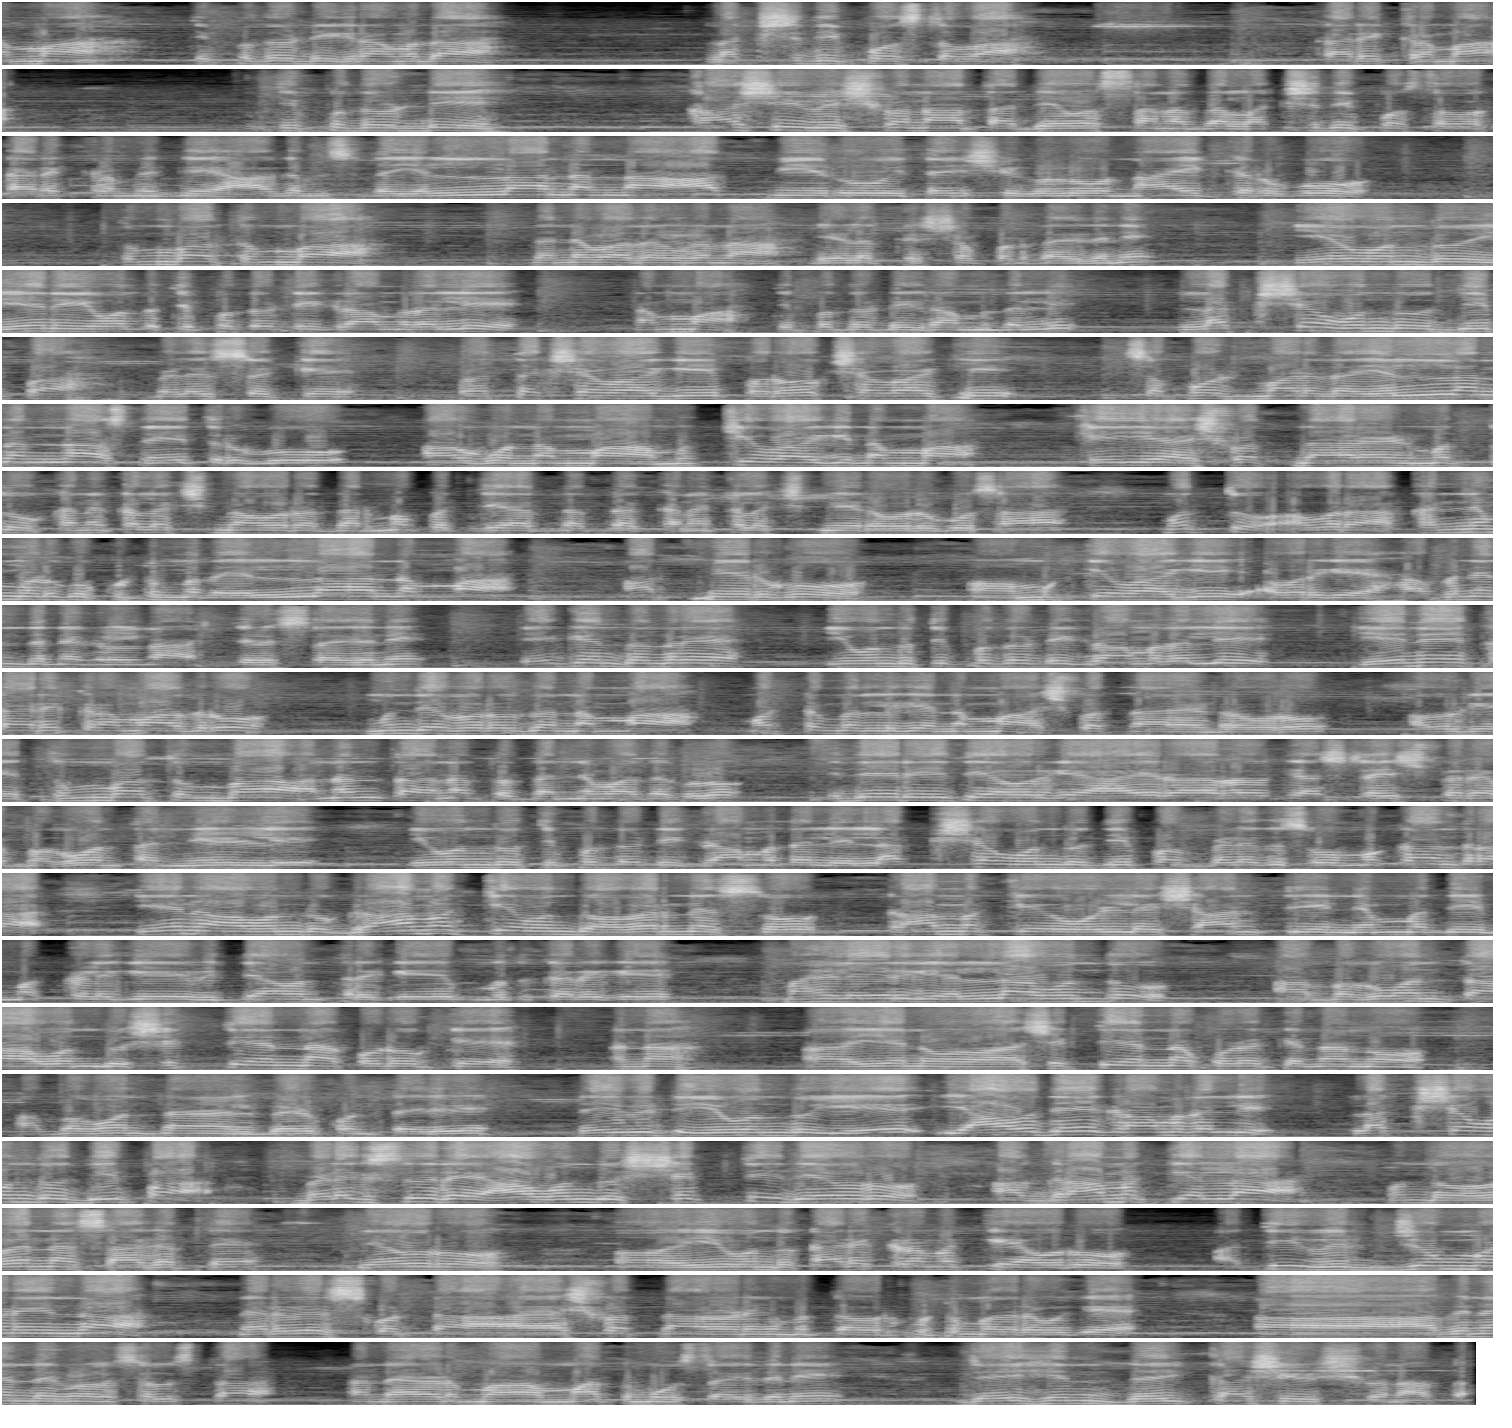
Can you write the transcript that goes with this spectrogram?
ನಮ್ಮ ತಿಪ್ಪದೊಡ್ಡಿ ಗ್ರಾಮದ ಲಕ್ಷ ದೀಪೋತ್ಸವ ಕಾರ್ಯಕ್ರಮ. ತಿಪ್ಪದೊಡ್ಡಿ ಕಾಶಿ ವಿಶ್ವನಾಥ ದೇವಸ್ಥಾನದ ಲಕ್ಷ ದೀಪೋತ್ಸವ ಕಾರ್ಯಕ್ರಮಕ್ಕೆ ಆಗಮಿಸಿದ ಎಲ್ಲ ನನ್ನ ಆತ್ಮೀಯರು, ಹಿತೈಷಿಗಳು, ನಾಯಕರಿಗೂ ತುಂಬ ತುಂಬ ಧನ್ಯವಾದಗಳನ್ನ ಹೇಳಕ್ಕೆ ಇಷ್ಟಪಡ್ತಾ ಇದ್ದೀನಿ. ಈ ಒಂದು, ಏನು ಈ ಒಂದು ತಿಪ್ಪದೊಡ್ಡಿ ಗ್ರಾಮದಲ್ಲಿ, ನಮ್ಮ ತಿಪ್ಪದೊಡ್ಡಿ ಗ್ರಾಮದಲ್ಲಿ ಲಕ್ಷ ಒಂದು ದೀಪ ಬೆಳೆಸೋಕ್ಕೆ ಪ್ರತ್ಯಕ್ಷವಾಗಿ, ಪರೋಕ್ಷವಾಗಿ ಸಪೋರ್ಟ್ ಮಾಡಿದ ಎಲ್ಲ ನನ್ನ ಸ್ನೇಹಿತರಿಗೂ ಹಾಗೂ ನಮ್ಮ ಮುಖ್ಯವಾಗಿ ನಮ್ಮ ಕೆ ಎ ಅಶ್ವಥ್ ನಾರಾಯಣ್ ಮತ್ತು ಕನಕಲಕ್ಷ್ಮಿ ಅವರ ಧರ್ಮಪತಿಯಾದಂಥ ಕನಕಲಕ್ಷ್ಮಿಯರವರಿಗೂ ಸಹ ಮತ್ತು ಅವರ ಕನ್ಯಮಡುಗು ಕುಟುಂಬದ ಎಲ್ಲ ನಮ್ಮ ಆತ್ಮೀಯರಿಗೂ ಮುಖ್ಯವಾಗಿ ಅವರಿಗೆ ಅಭಿನಂದನೆಗಳನ್ನ ತಿಳಿಸ್ತಾ ಇದ್ದೀನಿ. ಏಕೆಂತಂದ್ರೆ ಈ ಒಂದು ತಿಪ್ಪದೊಡ್ಡಿ ಗ್ರಾಮದಲ್ಲಿ ಏನೇ ಕಾರ್ಯಕ್ರಮ ಆದರೂ ಮುಂದೆ ಬರೋದು ನಮ್ಮ ಮೊಟ್ಟ ಮೊದಲಿಗೆ ನಮ್ಮ ಅಶ್ವಥ್ ನಾರಾಯಣರವರು. ಅವ್ರಿಗೆ ತುಂಬಾ ತುಂಬಾ ಅನಂತ ಅನಂತ ಧನ್ಯವಾದಗಳು. ಇದೇ ರೀತಿ ಅವ್ರಿಗೆ ಆಯುರ ಆರೋಗ್ಯ, ಅಷ್ಟೈಶ್ವರ್ಯ, ಭಗವಂತ ನೀಡಲಿ ಈ ಒಂದು ತಿಪ್ಪದೊಡ್ಡಿ ಗ್ರಾಮದಲ್ಲಿ ಲಕ್ಷ ಒಂದು ದೀಪ ಬೆಳಗಿಸುವ ಮುಖಾಂತರ ಏನು ಆ ಒಂದು ಗ್ರಾಮಕ್ಕೆ ಒಂದು ಅವೇರ್ನೆಸ್ಸು ಗ್ರಾಮಕ್ಕೆ ಒಳ್ಳೆ ಶಾಂತಿ, ನೆಮ್ಮದಿ, ಮಕ್ಕಳಿಗೆ, ವಿದ್ಯಾವಂತರಿಗೆ, ಮುದುಕರಿಗೆ, ಮಹಿಳೆಯರಿಗೆ ಎಲ್ಲ ಒಂದು ಆ ಭಗವಂತ ಒಂದು ಶಕ್ತಿಯನ್ನ ಕೊಡೋಕೆ ಅನ್ನ ಏನು ಆ ಶಕ್ತಿಯನ್ನ ಕೊಡೋಕೆ ನಾನು ಆ ಭಗವಂತನಲ್ಲಿ ಬೇಡ್ಕೊಳ್ತಾ ಇದೀವಿ. ದಯವಿಟ್ಟು ಈ ಒಂದು ಯಾವುದೇ ಗ್ರಾಮದಲ್ಲಿ ಲಕ್ಷ ಒಂದು ದೀಪ ಬೆಳಗಿಸಿದ್ರೆ ಆ ಒಂದು ಶಕ್ತಿ ದೇವರು ಆ ಗ್ರಾಮಕ್ಕೆಲ್ಲ ಒಂದು ಅವೇರ್ನೆಸ್ ಆಗತ್ತೆ. ದೇವರು ಈ ಒಂದು ಕಾರ್ಯಕ್ರಮಕ್ಕೆ ಅವರು ಅತಿ ವಿಜೃಂಭಣೆಯಿಂದ ನೆರವೇರಿಸಿಕೊಟ್ಟ ಆ ಅಶ್ವಥ್ ನಾರಾಯಣ ಮತ್ತು ಅವ್ರ ಕುಟುಂಬದವರಿಗೆ ಬಗ್ಗೆ ಅಭಿನಂದನೆಗಳನ್ನು ಸಲ್ಲಿಸ್ತಾ ನಾನು ಎರಡು ಮಾತು ಮುಗಿಸ್ತಾ ಇದ್ದೀನಿ. ಜೈ ಹಿಂದ್, ಜೈ ಕಾಶಿ ವಿಶ್ವನಾಥ.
